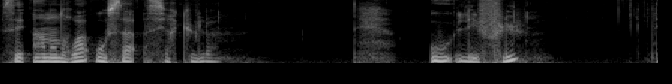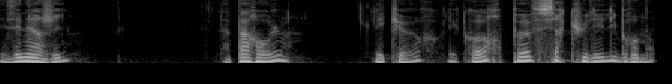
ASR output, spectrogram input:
C'est un endroit où ça circule, où les flux, les énergies, la parole, les cœurs, les corps peuvent circuler librement.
